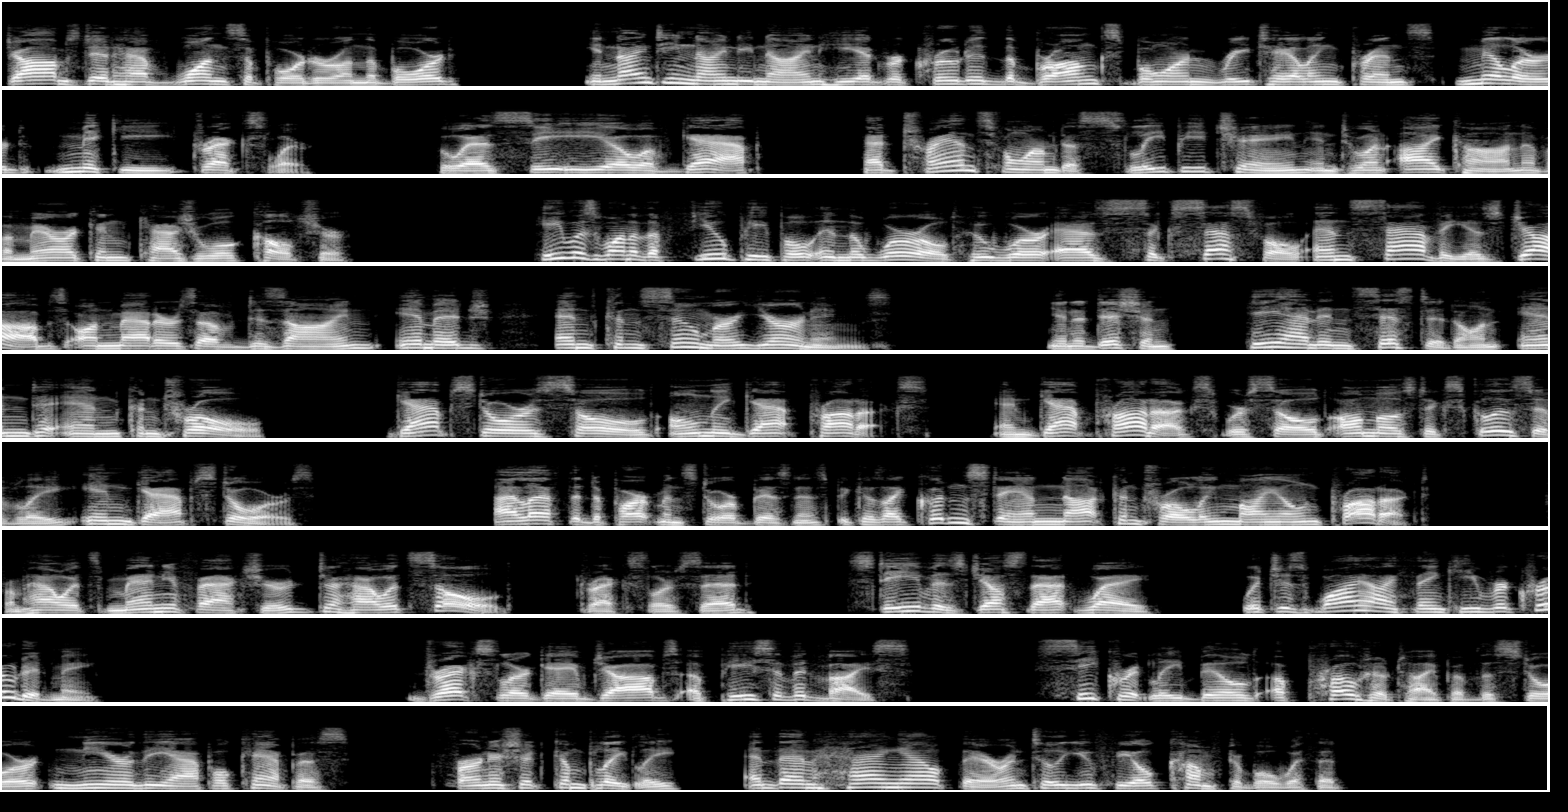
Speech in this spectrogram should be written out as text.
Jobs did have one supporter on the board. In 1999, he had recruited the Bronx-born retailing prince Millard Mickey Drexler, who as CEO of Gap had transformed a sleepy chain into an icon of American casual culture. He was one of the few people in the world who were as successful and savvy as Jobs on matters of design, image, and consumer yearnings. In addition, he had insisted on end-to-end control. Gap stores sold only Gap products, and Gap products were sold almost exclusively in Gap stores. I left the department store business because I couldn't stand not controlling my own product from how it's manufactured to how it's sold, Drexler said. Steve is just that way, which is why I think he recruited me. Drexler gave Jobs a piece of advice. Secretly build a prototype of the store near the Apple campus, furnish it completely, and then hang out there until you feel comfortable with it.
